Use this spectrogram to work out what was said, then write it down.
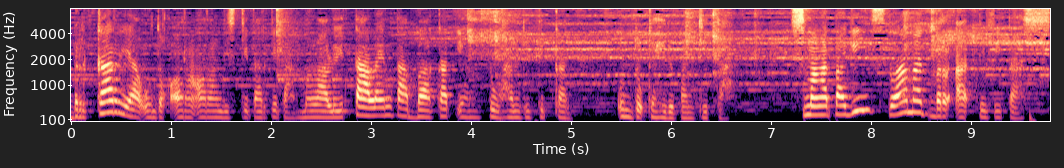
berkarya untuk orang-orang di sekitar kita melalui talenta bakat yang Tuhan titipkan untuk kehidupan kita. Semangat pagi, selamat beraktivitas.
